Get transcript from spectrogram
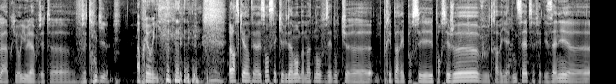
a priori, là, vous êtes, euh, vous êtes tranquille. A priori. Alors, ce qui est intéressant, c'est qu'évidemment, bah, maintenant, vous êtes donc euh, préparé pour ces, pour ces jeux, vous travaillez à l'INSEP, ça fait des années euh,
